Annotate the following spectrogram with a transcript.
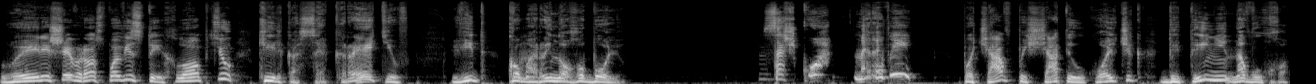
вирішив розповісти хлопцю кілька секретів від комариного болю. Сашко, не реви, почав пищати укольчик дитині на вухо.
